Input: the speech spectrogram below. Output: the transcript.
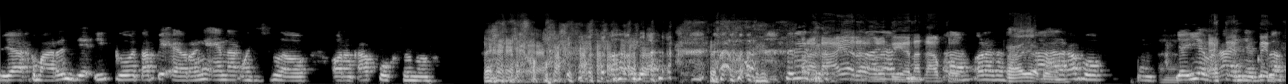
Ya kemarin dia ikut, tapi orangnya enak masih slow. Orang kapuk sono. Orang kaya dah berarti anak kapuk. Ah, orang Kaya ah, dong. anak kapuk. Hmm. Ya iya Eh, makanya gue Tin. bilang.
